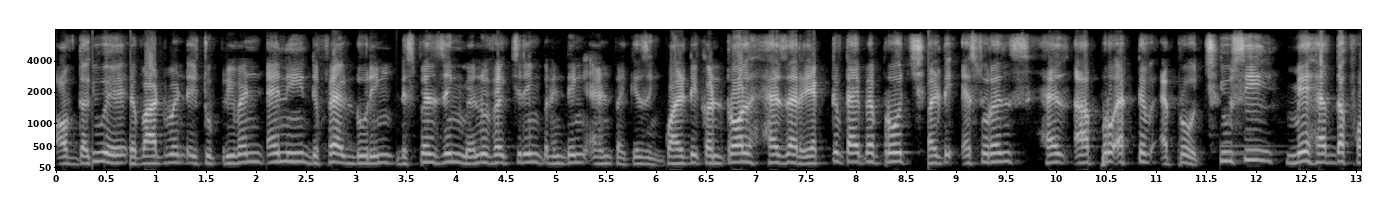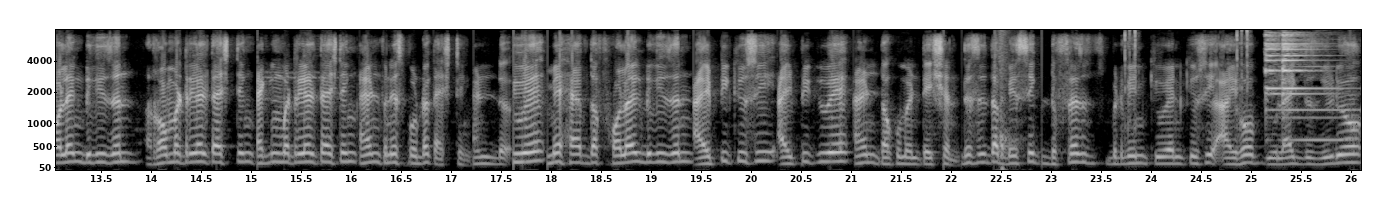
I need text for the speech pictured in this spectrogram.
of the QA department is to prevent any defect during dispensing, manufacturing, printing and packaging. Quality control has a reactive type approach. Quality assurance has a proactive approach. QC may have the following division raw material testing, packing material testing and finished product testing and QA may have the following division IPQC, IPQA and documentation. This is the basic difference between QA and QC. I hope you like this video.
